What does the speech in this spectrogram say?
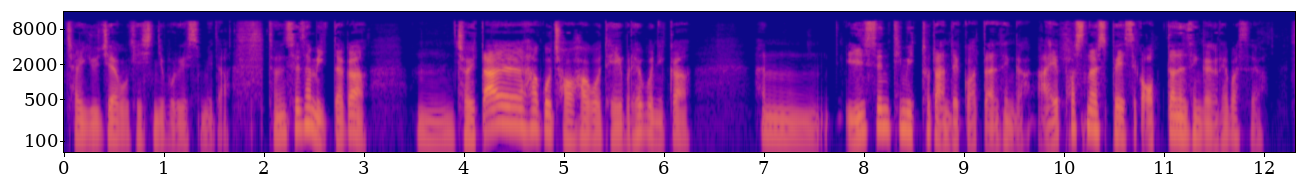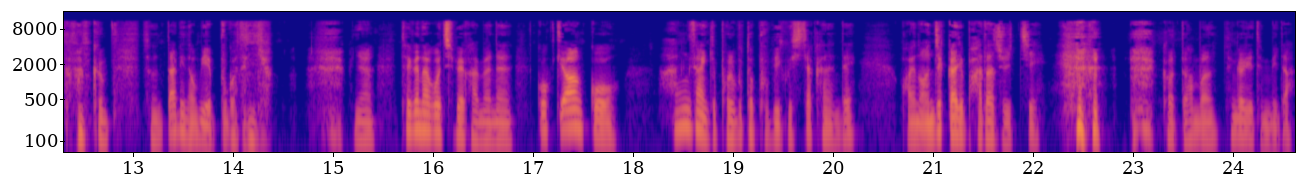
잘 유지하고 계신지 모르겠습니다. 저는 새삼 있다가 음, 저희 딸하고 저하고 대입을 해보니까 한 1cm도 안 될 것 같다는 생각. 아예 personal space가 없다는 생각을 해봤어요. 그만큼 저는 딸이 너무 예쁘거든요. 그냥 퇴근하고 집에 가면은 꼭 껴안고 항상 이렇게 볼부터 부비고 시작하는데 과연 언제까지 받아줄지 그것도 한번 생각이 듭니다.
